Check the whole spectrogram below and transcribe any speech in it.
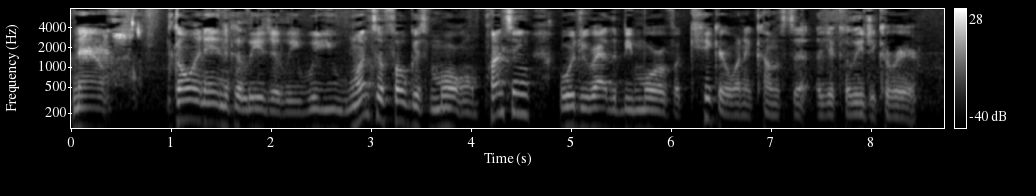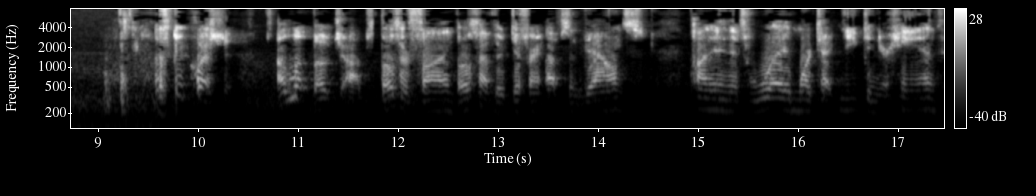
Now, going into collegiately, will you want to focus more on punting, or would you rather be more of a kicker when it comes to your collegiate career? That's a good question. I love both jobs. Both are fun. Both have their different ups and downs. Punting, it's way more technique in your hand.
